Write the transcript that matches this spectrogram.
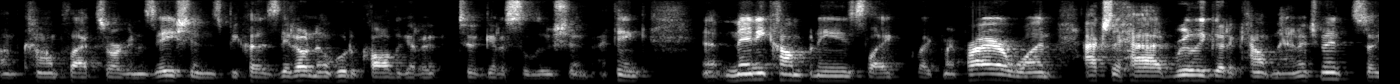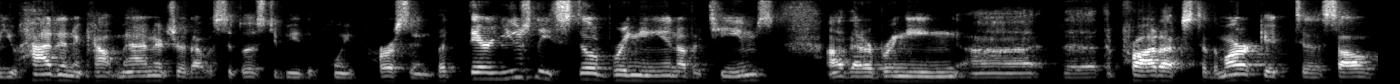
um, complex organizations because they don't know who to call to get a to get a solution. I think uh, many companies like like my prior one actually had really good account management. So you had an account manager that was supposed to be the point person but they're usually still bringing in other teams uh, that are bringing uh, the the products to the market to solve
